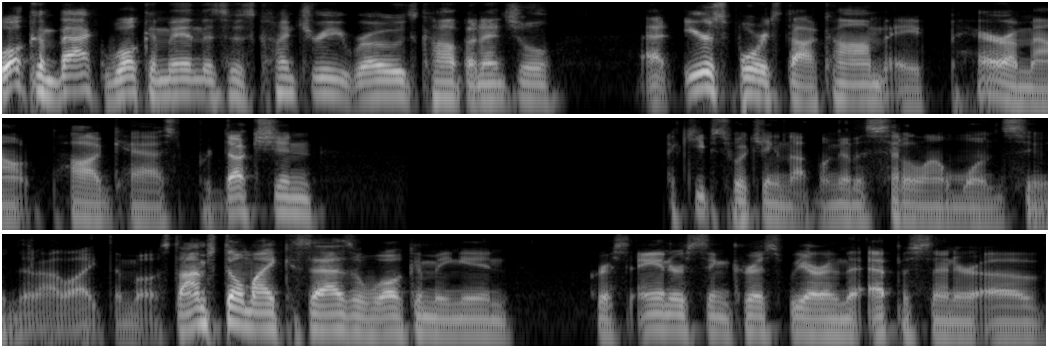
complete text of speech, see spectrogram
Welcome back. Welcome in. This is Country Roads Confidential at earsports.com, a Paramount podcast production. I keep switching it up. I'm going to settle on one soon that I like the most. I'm still Mike Casazza, welcoming in Chris Anderson. Chris, we are in the epicenter of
